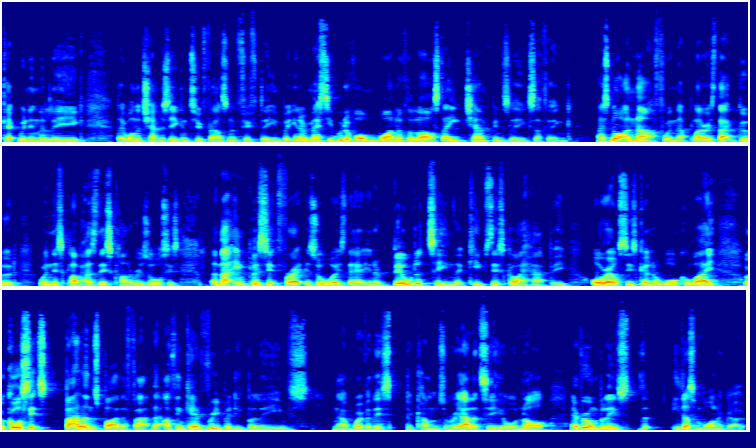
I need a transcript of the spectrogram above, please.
kept winning the league. They won the Champions League in 2015. But, you know, Messi would have won one of the last eight Champions Leagues, I think. That's not enough when that player is that good, when this club has this kind of resources. And that implicit threat is always there. You know, build a team that keeps this guy happy or else he's going to walk away. Of course, it's balanced by the fact that I think everybody believes, now, whether this becomes a reality or not, everyone believes that he doesn't want to go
